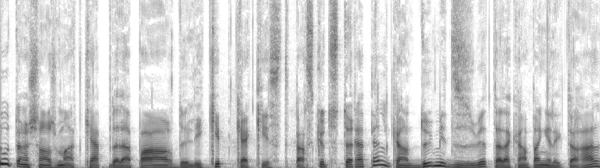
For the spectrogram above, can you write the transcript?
tout un changement de cap de la part de l'équipe caquiste. Parce que tu te rappelles qu'en 2018, à la campagne électorale,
